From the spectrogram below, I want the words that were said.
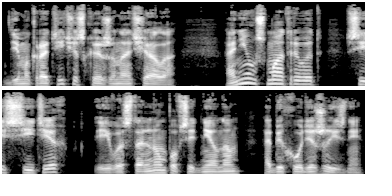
демократическое же начало они усматривают в сесситиях и в остальном повседневном обиходе жизни.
